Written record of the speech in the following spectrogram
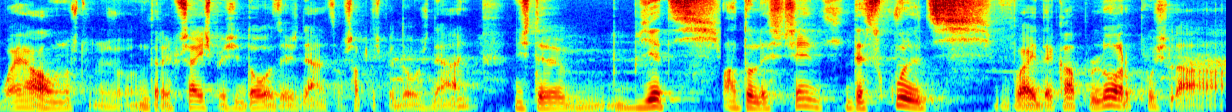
băi au, nu știu, între 16 și 20 de ani sau 17-20 de ani, niște bieți adolescenți, desculți, vai de capul lor, puși la...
